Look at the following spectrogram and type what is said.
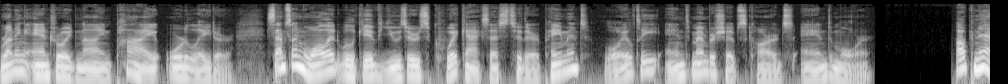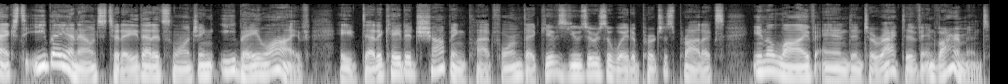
running Android 9 Pie or later. Samsung Wallet will give users quick access to their payment, loyalty, and memberships cards, and more. Up next, eBay announced today that it's launching eBay Live, a dedicated shopping platform that gives users a way to purchase products in a live and interactive environment.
